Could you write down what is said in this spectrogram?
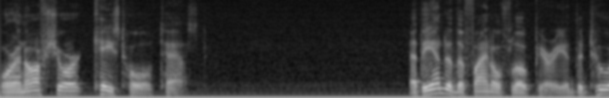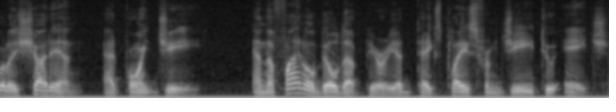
or an offshore cased hole test. At the end of the final flow period, the tool is shut in at point G, and the final buildup period takes place from G to H.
